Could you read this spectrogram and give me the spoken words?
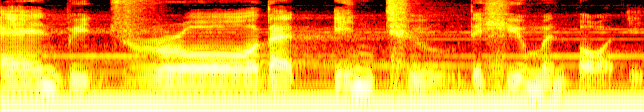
and we draw that into the human body.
